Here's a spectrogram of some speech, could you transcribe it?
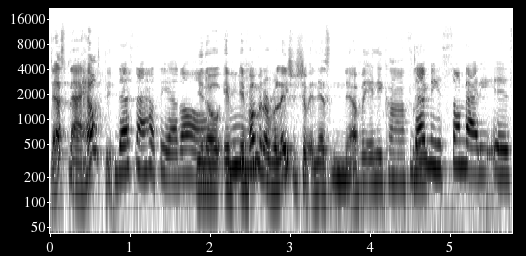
That's not healthy. That's not healthy at all. you know, if, if I'm in a relationship and there's never any conflict, that means somebody is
